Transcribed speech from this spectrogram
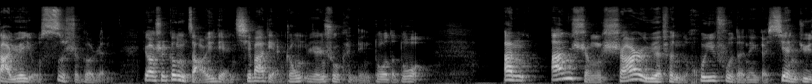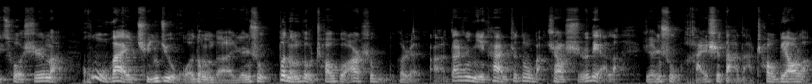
大约有四十个人。要是更早一点，七八点钟，人数肯定多得多。按安省十二月份恢复的那个限聚措施呢，户外群聚活动的人数不能够超过二十五个人啊。但是你看，这都晚上十点了，人数还是大大超标了。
